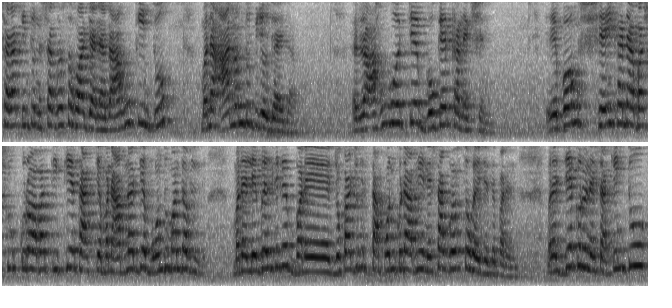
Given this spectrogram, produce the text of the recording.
ছাড়া কিন্তু নেশাগ্রস্ত হওয়া যায় না। রাহু কিন্তু মানে আনন্দপ্রিয় জায়গা। রাহু হচ্ছে ভোগের কানেকশন এবং সেইখানে আবার শুক্র আবার তৃতীয় থাকছে। মানে আপনার যে বন্ধু বান্ধব মানে লেভেল থেকে মানে যোগাযোগ স্থাপন করে আপনি নেশাগ্রস্ত হয়ে যেতে পারেন। মানে যে কোনো নেশা। কিন্তু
